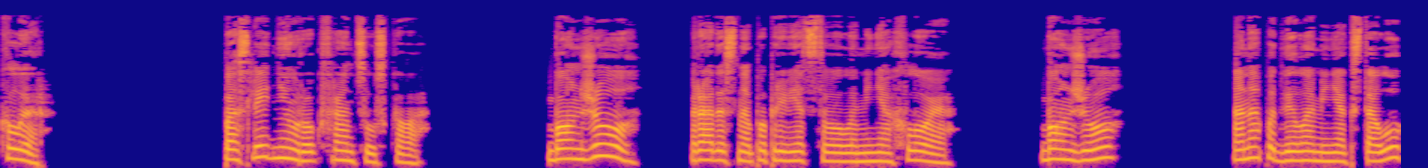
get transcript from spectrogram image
Клэр. Последний урок французского. «Bonjour!» — радостно поприветствовала меня Хлоя. «Bonjour!» Она подвела меня к столу,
